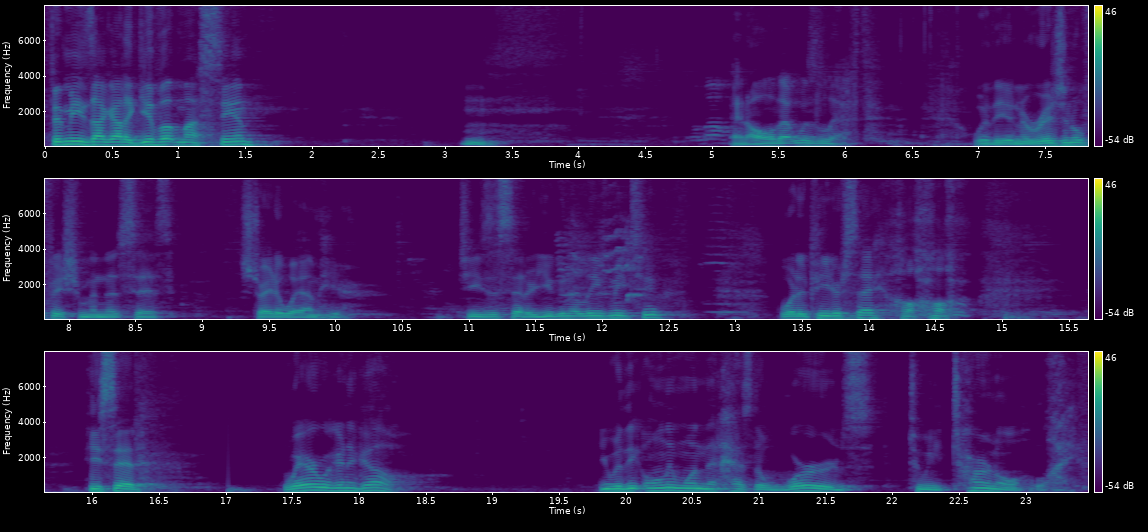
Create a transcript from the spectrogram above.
if it means I got to give up my sin, hmm. and all that was left with an original fisherman that says, straight away, I'm here. Jesus said, Are you going to leave me too? What did Peter say? Oh, he said, Where are we going to go? You are the only one that has the words to eternal life.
